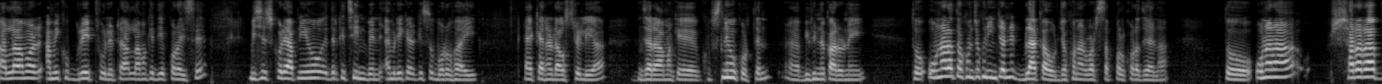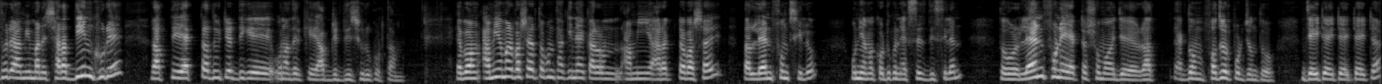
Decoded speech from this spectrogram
আল্লাহ আমার আমি খুব গ্রেটফুল এটা আল্লাহ আমাকে দিয়ে করাইছে। বিশেষ করে আপনিও এদেরকে চিনবেন আমেরিকার কিছু বড় ভাই। আহ, কানাডা অস্ট্রেলিয়া যারা আমাকে খুব স্নেহ করতেন বিভিন্ন কারণেই। তো ওনারা তখন যখন ইন্টারনেট ব্ল্যাক আউট যখন আর হোয়াটসঅ্যাপ কল করা যায় না তো ওনারা সারা রাত ধরে আমি মানে সারা দিন ঘুরে রাত্রির একটা দুইটার দিকে ওনাদেরকে আপডেট দিয়ে শুরু করতাম। এবং আমি আমার বাসায় তখন থাকি না কারণ আমি আর একটা বাসায় তার ল্যান্ডফোন ছিল উনি আমাকে ওটুকুন অ্যাক্সেস দিছিলেন। তো ল্যান্ডফোনে একটা সময় যে রাত একদম ফজর পর্যন্ত যে এইটা এটা এটা এটা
